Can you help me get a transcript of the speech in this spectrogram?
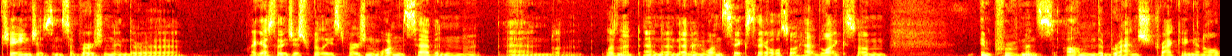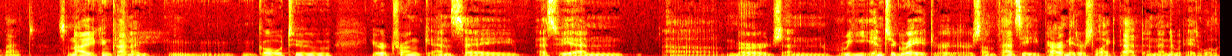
changes in Subversion in the uh, I guess they just released version 1.7, and uh, wasn't it? And, and then in 1.6 they also had like some improvements on the branch tracking and all that. So now you can kind of go to your trunk and say SVN uh, merge and reintegrate or, or, some fancy parameters like that, and then it will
